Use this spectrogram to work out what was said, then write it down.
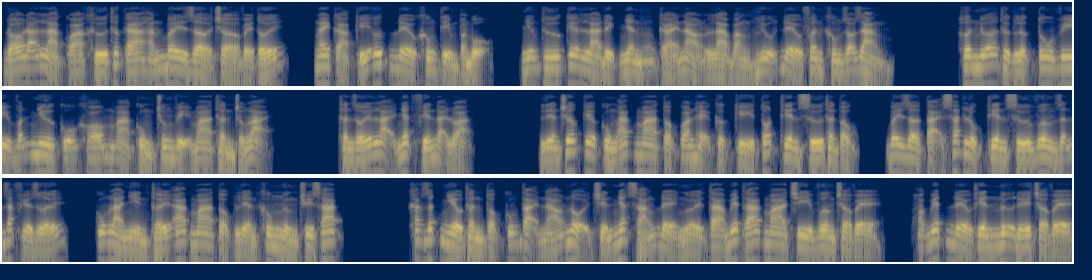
đó đã là quá khứ thức cá hắn bây giờ trở về tới, ngay cả ký ức đều không tìm toàn bộ, những thứ kia là địch nhân, cái nào là bằng hữu đều phân không rõ ràng. Hơn nữa thực lực tu vi vẫn như cũ khó mà cùng trung vị ma thần chống lại. Thần giới lại nhất phiến đại loạn liền trước kia cùng ác ma tộc quan hệ cực kỳ tốt thiên sứ thần tộc, bây giờ tại sát lục thiên sứ vương dẫn dắt phía dưới, cũng là nhìn thấy ác ma tộc liền không ngừng truy sát. Khác rất nhiều thần tộc cũng tại náo nội chiến nhất sáng để người ta biết ác ma chi vương trở về, hoặc biết đều thiên nữ đế trở về,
